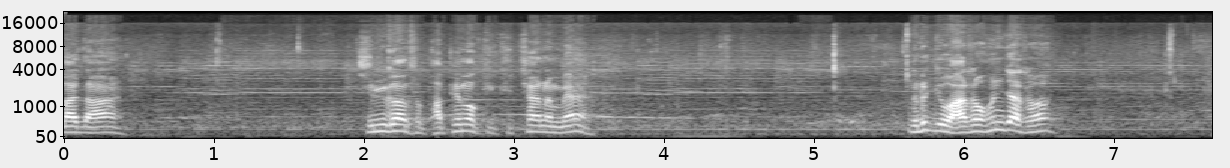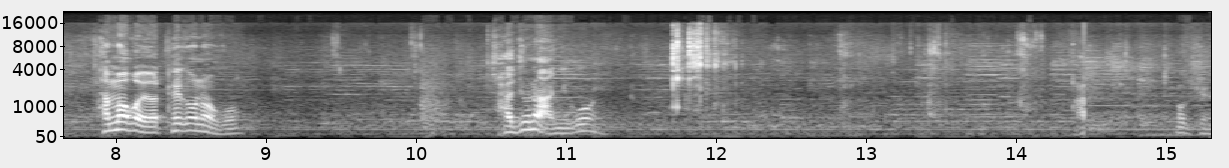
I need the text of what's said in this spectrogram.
가다 집 가서 밥해 먹기 귀찮으면 이렇게 와서 혼자서 사 먹어요 퇴근하고. 자주는 아니고. 아, 오케이.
